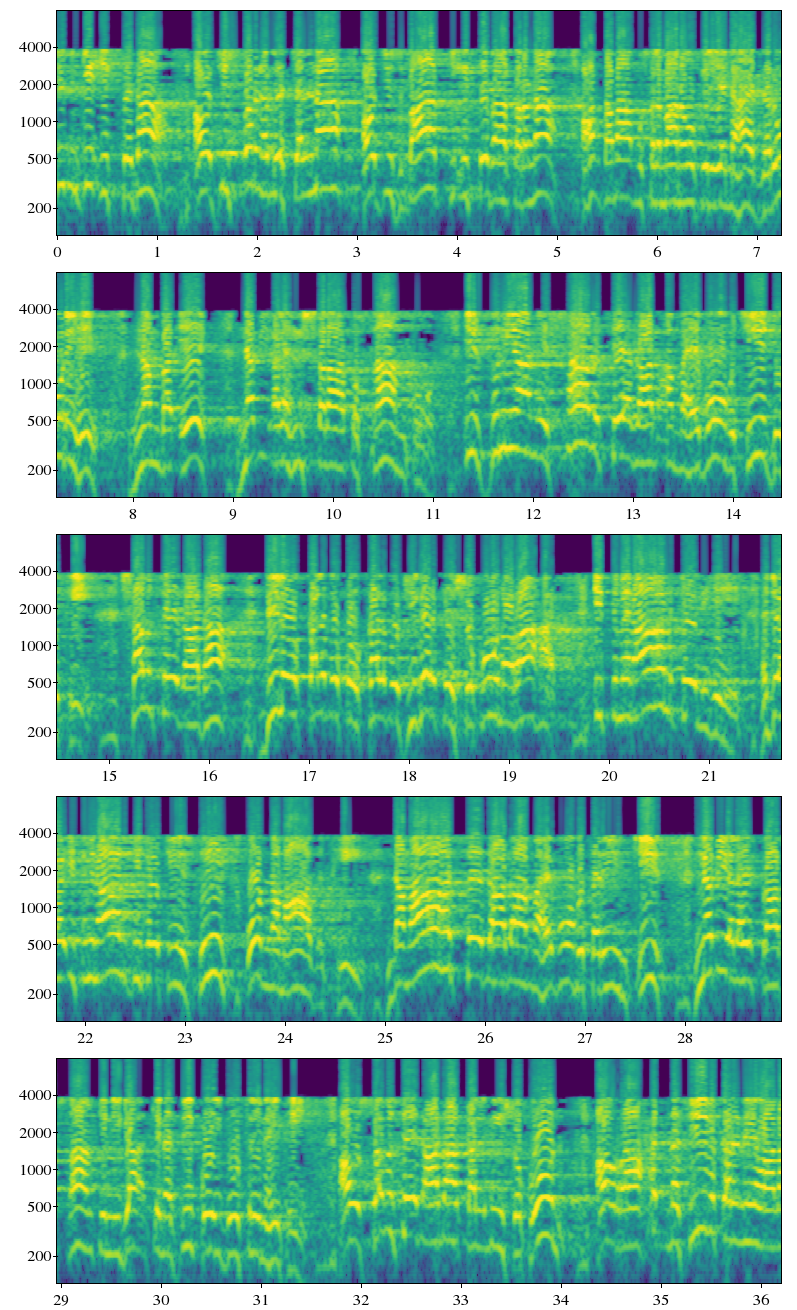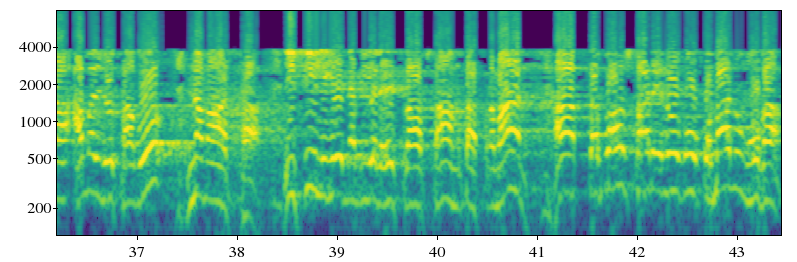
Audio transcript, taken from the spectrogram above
جن کی ابتدا اور جس پر چلنا اور جس بات کی اتباع کرنا ہم تمام مسلمانوں کے لیے نہایت ضروری ہے۔ نمبر ایک، نبی علیہ السلاط اسلام کو اس دنیا میں سب سے زیادہ محبوب چیز جو تھی، سب سے زیادہ دل و قلب کو قلب و جگر کے سکون اور راحت، اطمینان کے لیے جو اطمینان کی جو چیز تھی، وہ نماز تھی۔ نماز سے زیادہ محبوب ترین چیز نبی علیہ السلام کی نگاہ کے نزدیک کوئی دوسری نہیں تھی۔ اور سب سے زیادہ قلبی سکون اور راحت نصیب کرنے والا عمل جو تھا، وہ نماز تھا۔ اسی لیے نبی علیہ السلام کا فرمان آپ کا بہت سارے لوگوں کو معلوم ہوگا،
